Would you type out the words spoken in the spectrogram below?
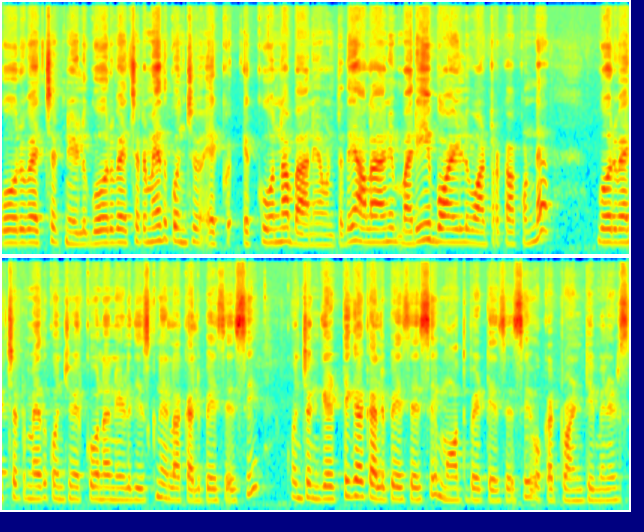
గోరువెచ్చటి నీళ్ళు గోరువెచ్చటి మీద కొంచెం ఎక్కువ ఎక్కువ ఉన్నా బాగానే ఉంటుంది. అలా అని మరీ బాయిల్డ్ వాటర్ కాకుండా గోరువెచ్చటి మీద కొంచెం ఎక్కువ ఉన్న నీళ్ళు తీసుకుని ఇలా కలిపేసేసి కొంచెం గట్టిగా కలిపేసేసి మూత పెట్టేసేసి ఒక ట్వంటీ మినిట్స్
